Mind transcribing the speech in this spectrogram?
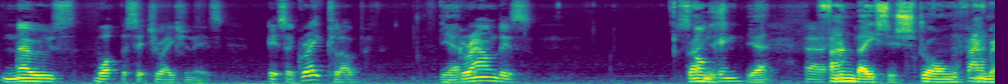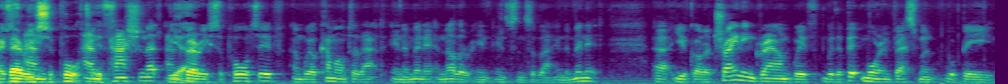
knows what the situation is. It's a great club. Yeah. Ground is Ground is- stonking. yeah. Uh, fan base is strong fan and base very and, supportive. and passionate and Yeah. very supportive, and we'll come on to that in a minute. Another in, instance of that in a minute. Uh, you've got a training ground with with a bit more investment would be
